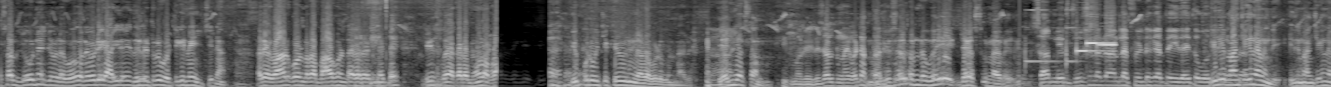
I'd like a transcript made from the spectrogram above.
అసలు చూడనే చూడలేదు ఒకరెవడి ఐదు ఐదు లీటర్ ఒట్టిగానే ఇచ్చిన. అరే వాడుకుంటారా బాగుంటారు అంటే తీసుకుని అక్కడ మూల ఇప్పుడు వచ్చి క్యూ నిలబడుకున్నారు. ఏం చేస్తాం? మరి రిజల్ట్ ఉన్నాయి కాబట్టి రిజల్ట్ పోయి చేస్తున్నారు. సార్ మీరు చూసిన దాంట్లో ఫీల్డ్ అయితే ఇదైతే ఇది. మంచిగానే ఉంది. ఇది మంచిగానే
